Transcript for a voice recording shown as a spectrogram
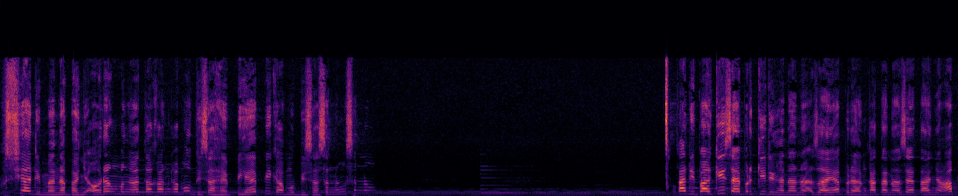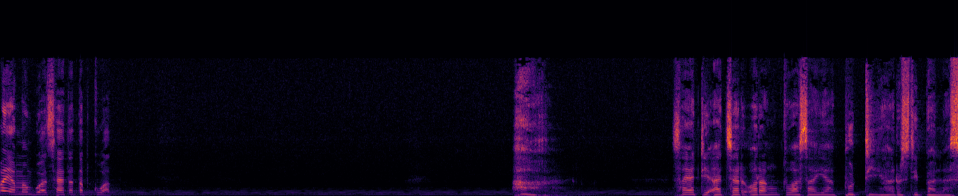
Usia di mana banyak orang mengatakan kamu bisa happy-happy, kamu bisa seneng-seneng. Tadi pagi saya pergi dengan anak saya, berangkat anak saya tanya, apa yang membuat saya tetap kuat? Huh. Saya diajar orang tua saya, budi harus dibalas.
